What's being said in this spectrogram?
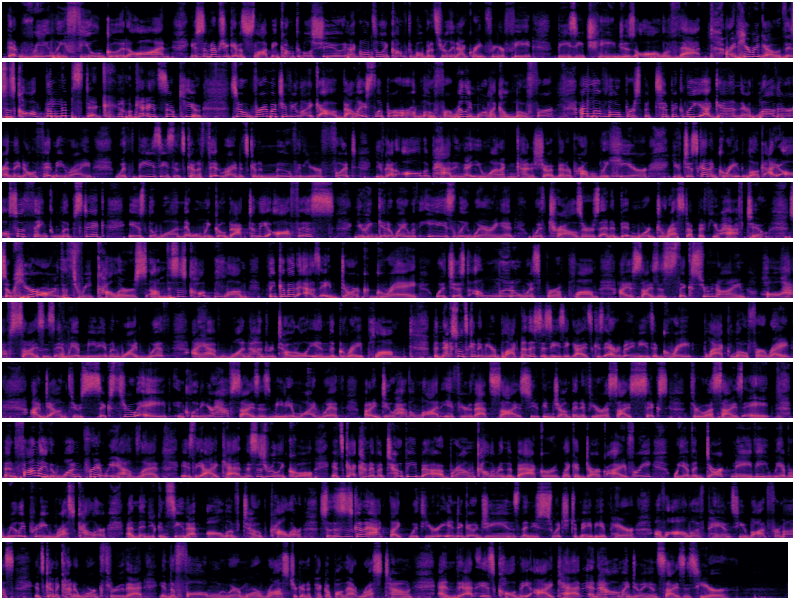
that really feel good on. You know, sometimes you get a sloppy comfortable shoe, you're like, oh, it's really comfortable, but it's really not great for your feet. Beezy changes all of that. All right, here we go. This is called the lipstick, okay? It's so cute. So very much if you like a ballet slipper or a loafer, really more like a loafer. I love loafers, but typically, again, they're leather and they don't fit me right. With Bzees, it's gonna fit right. It's gonna move with your foot. You've got all the padding that you want. I can kind of show it better probably here. You've just got a great look. I also think lipstick is the one that when we go back to the office, you can get away with easily wearing it with trousers trousers and a bit more dressed up if you have to. So here are the three colors. Um, this is called plum. Think of it as a dark gray with just a little whisper of plum. I have sizes six through nine, whole half sizes, and we have medium and wide width. I have 100 total in the gray plum. The next one's gonna be your black. Now this is easy, guys, because everybody needs a great black loafer, right? I'm down through six through eight, including your half sizes, medium, wide width, but I do have a lot if you're that size. So you can jump in if you're you're a size six through a size eight. Then finally, the one print we have led is the Ikat, and this is really cool. It's got kind of a taupey a brown color in the back, or like a dark ivory. We have a dark navy, we have a really pretty rust color, and then you can see that olive taupe color. So this is gonna act like with your indigo jeans, then you switch to maybe a pair of olive pants you bought from us. It's gonna kind of work through that. In the fall, when we wear more rust, you're gonna pick up on that rust tone. And that is called the Ikat. And how am I doing in sizes here,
